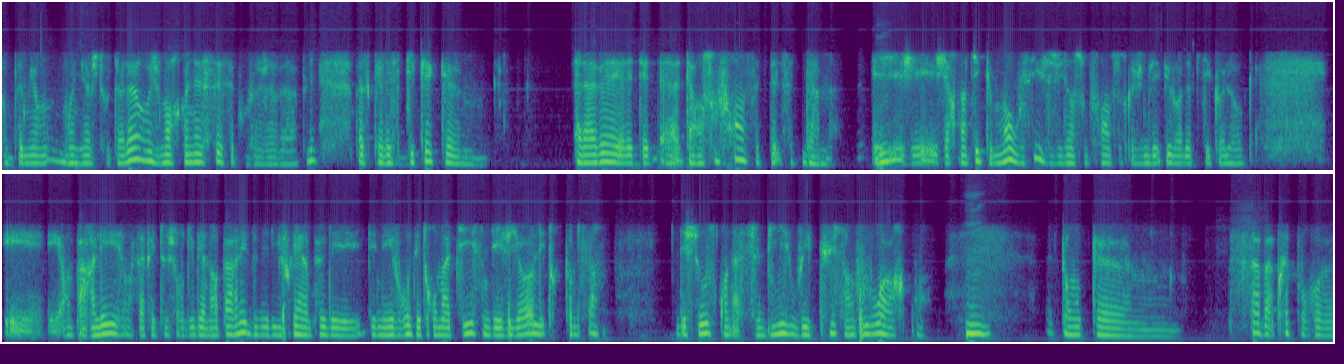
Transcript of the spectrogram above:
son témoignage tout à l'heure, oui, je me reconnaissais, c'est pour ça que j'avais appelé, parce qu'elle expliquait que elle avait, elle était, elle était en souffrance cette, cette dame. Et j'ai ressenti que moi aussi, je suis en souffrance parce que je ne vais plus voir de psychologue. Et, et, en parler, ça fait toujours du bien d'en parler, de délivrer un peu des, des névroses, des traumatismes, des viols, des trucs comme ça. Des choses qu'on a subies ou vécues sans vouloir. Quoi. Mm. Donc, euh, ça va après pour... Euh,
